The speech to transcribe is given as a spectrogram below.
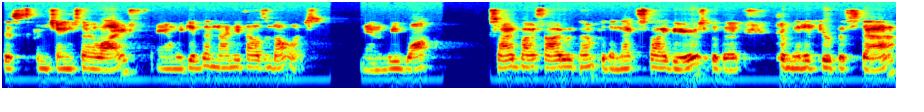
this can change their life, and we give them $90,000. And we walk side by side with them for the next five years with a committed group of staff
